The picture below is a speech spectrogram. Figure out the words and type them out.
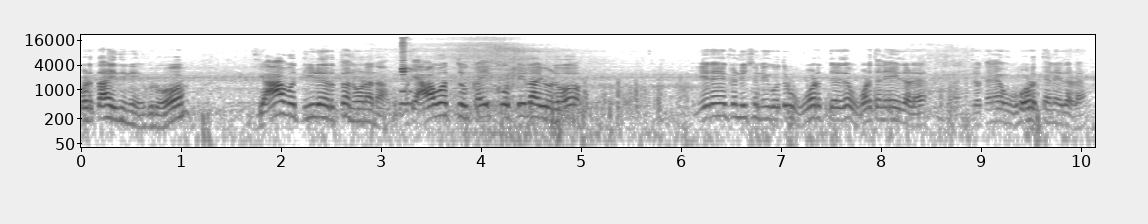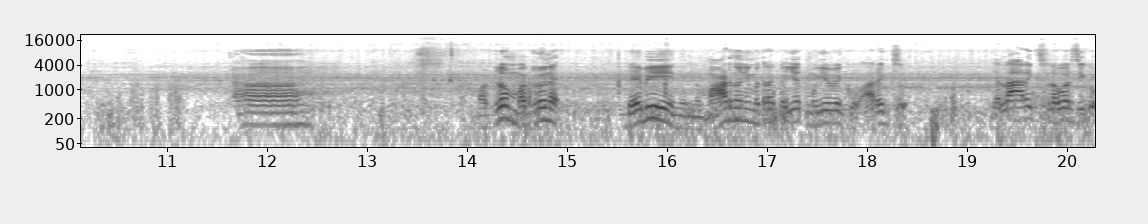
ಪಡ್ತಾ ಇದ್ದೀನಿ ಇಬ್ರು ಯಾವತ್ತು ಈಡೇರುತ್ತೋ ನೋಡೋಣ. ಯಾವತ್ತು ಕೈ ಕೊಟ್ಟಿಲ್ಲ ಇವಳು. ಏನೇ ಕಂಡೀಷನಿಗೆ ಹೋದ್ರು ಓಡ್ತಾ ಇದೆ, ಓಡ್ತಾನೇ ಇದ್ದಾಳೆ. ನನ್ನ ಜೊತೆನೇ ಓಡ್ತಾನೆ ಇದ್ದಾಳೆ. ಮಗಳು ಮಗಳೂನೇ. ಬೇಬಿ ನಿನ್ನ ಮಾಡ್ದೋ ನಿಮ್ಮ ಹತ್ರ ಕೈ ಎತ್ತು ಮುಗಿಬೇಕು ಆರ್ ಎಕ್ಸ್ ಎಲ್ಲ ಆರ್ ಎಕ್ಸ್ ಲವರ್ಸಿಗೂ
